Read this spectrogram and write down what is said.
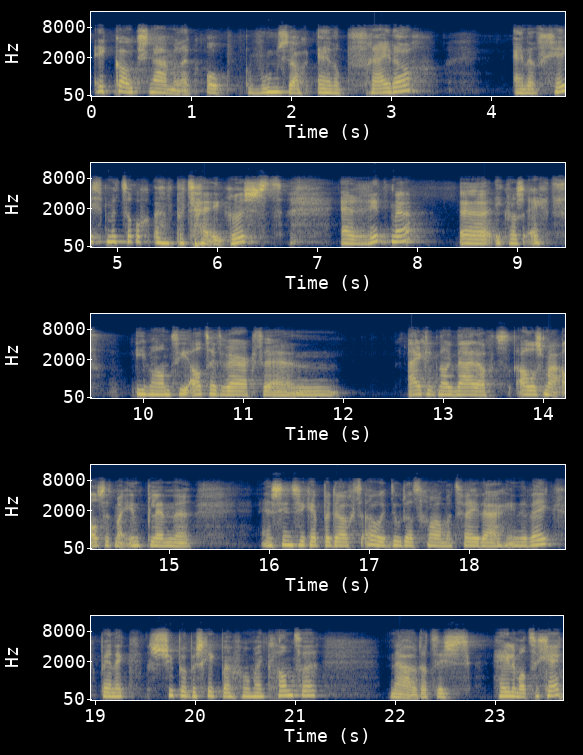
Ik coach namelijk op woensdag en op vrijdag. En dat geeft me toch een partij rust en ritme. Uh, ik was echt iemand die altijd werkte en eigenlijk nooit nadacht, alles maar altijd maar inplannen. En sinds ik heb bedacht, oh, ik doe dat gewoon maar twee dagen in de week, ben ik super beschikbaar voor mijn klanten. Nou, dat is helemaal te gek.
